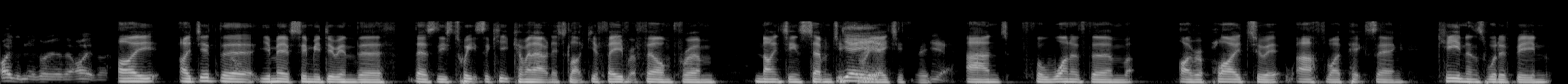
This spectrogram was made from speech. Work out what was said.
I didn't agree with it either. I I did the. You may have seen me doing the. There's these tweets that keep coming out, and it's like your favorite film from 1973, Yeah, yeah, yeah. 83. yeah. And for one of them, I replied to it after my pick saying Keenan's would have been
